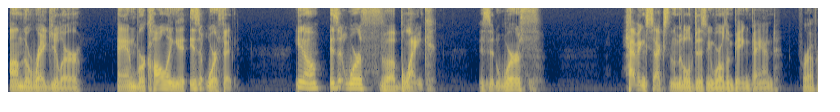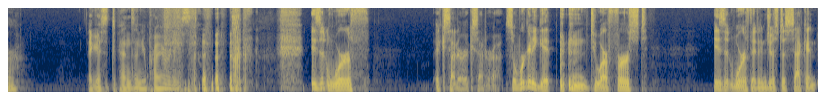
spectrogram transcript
on the regular and we're calling it is it worth it? You know, is it worth uh, blank? Is it worth having sex in the middle of Disney World and being banned forever? I guess it depends on your priorities. Is it worth, et cetera, et cetera? So we're going to get to our first, is it worth it in just a second.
